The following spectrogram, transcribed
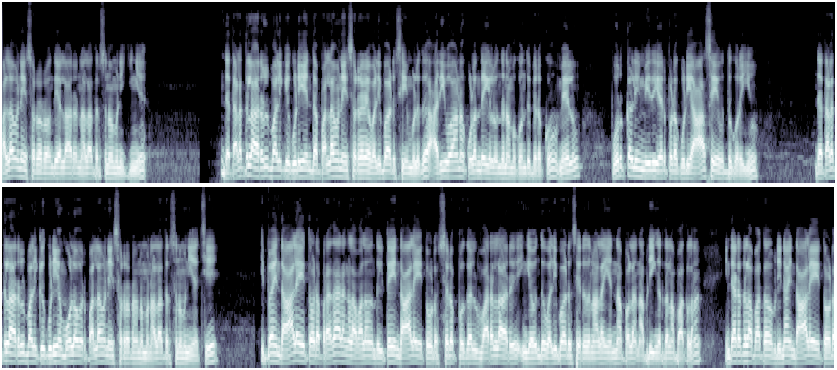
பல்லவனேஸ்வரர் வந்து எல்லாரும் நல்லா தரிசனம் பண்ணிக்கிங்க. இந்த தளத்தில் அருள் பாலிக்கக்கூடிய இந்த பல்லவனேஸ்வரரை வழிபாடு செய்யும் பொழுது அறிவான குழந்தைகள் வந்து நமக்கு வந்து பிறக்கும். மேலும் பொருட்களின் மீது ஏற்படக்கூடிய ஆசையை வந்து குறையும். இந்த தளத்தில் அருள் பாலிக்கக்கூடிய மூலவர் பல்லவனேஸ்வரரை நம்ம நல்லா தரிசனம் பண்ணியாச்சு. இப்போ இந்த ஆலயத்தோட பிரகாரங்களை வளம் வந்துக்கிட்டே இந்த ஆலயத்தோட சிறப்புகள் வரலாறு இங்கே வந்து வழிபாடு செய்கிறதுனால என்ன பலன் அப்படிங்கிறதெல்லாம் பார்க்கலாம். இந்த இடத்துல பார்த்தோம் அப்படின்னா இந்த ஆலயத்தோட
